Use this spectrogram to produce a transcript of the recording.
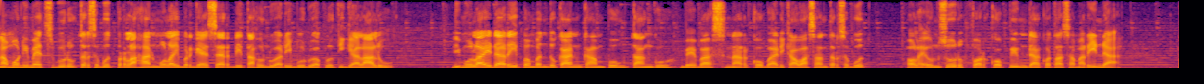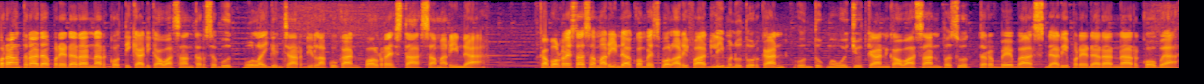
Namun image buruk tersebut perlahan mulai bergeser di tahun 2023 lalu. Dimulai dari pembentukan kampung tangguh bebas narkoba di kawasan tersebut oleh unsur Forkopimda Kota Samarinda. Perang terhadap peredaran narkotika di kawasan tersebut mulai gencar dilakukan Polresta Samarinda. Kapolresta Samarinda Kombes Pol Arif Adli menuturkan untuk mewujudkan kawasan pesut terbebas dari peredaran narkoba,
